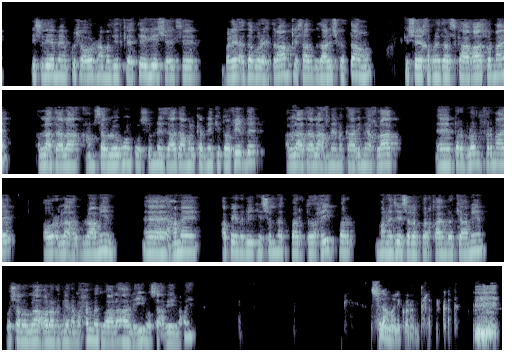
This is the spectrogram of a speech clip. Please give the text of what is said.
اس لیے میں کچھ اور نہ مزید کہتے ہوئے شیخ سے بڑے ادب اور احترام کے ساتھ گزارش کرتا ہوں کہ شیخ اپنے درس کا آغاز فرمائیں اللہ تعالی ہم سب لوگوں کو سننے زیادہ عمل کرنے کی توفیق دے۔ اللہ تعالی ہمیں مکارم اخلاق پر بلند فرمائے اور اللہ رب العامین ہمیں اپنے نبی کی سنت پر، توحید پر، منہج سلم پر قائم رکھے امین و صلی اللہ علیہ نبی محمد علیہ وصحب السلام علیکم و رحمۃ اللہ وبرکاتہ۔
